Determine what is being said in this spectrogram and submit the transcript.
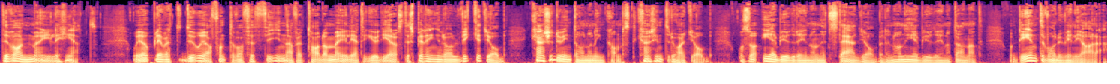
Det var en möjlighet. Och jag upplever att du och jag får inte vara för fina för att ta de möjligheter Gud ger oss. Det spelar ingen roll vilket jobb. Kanske du inte har någon inkomst. Kanske inte du har ett jobb. Och så erbjuder dig någon ett städjobb eller någon erbjuder dig något annat. Och det är inte vad du vill göra.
